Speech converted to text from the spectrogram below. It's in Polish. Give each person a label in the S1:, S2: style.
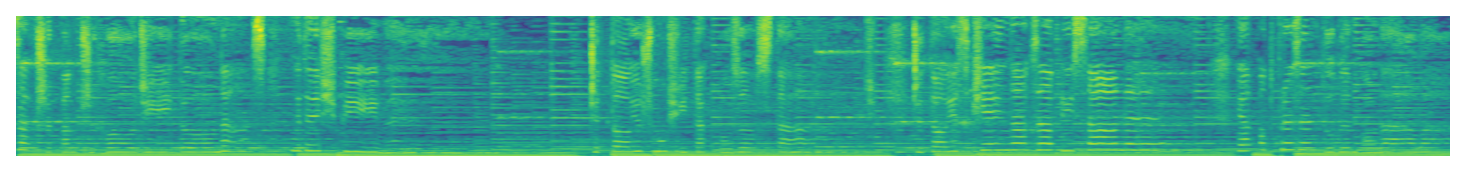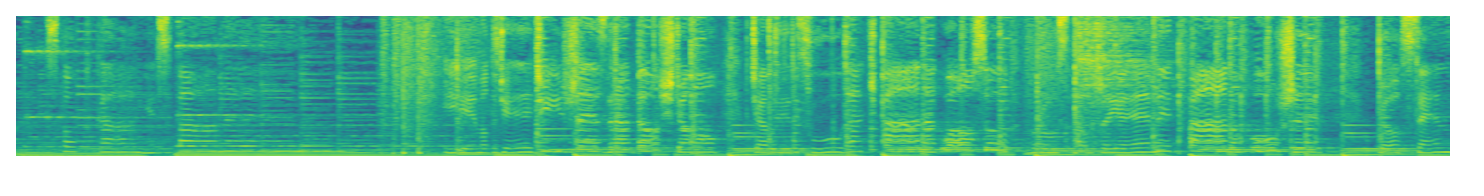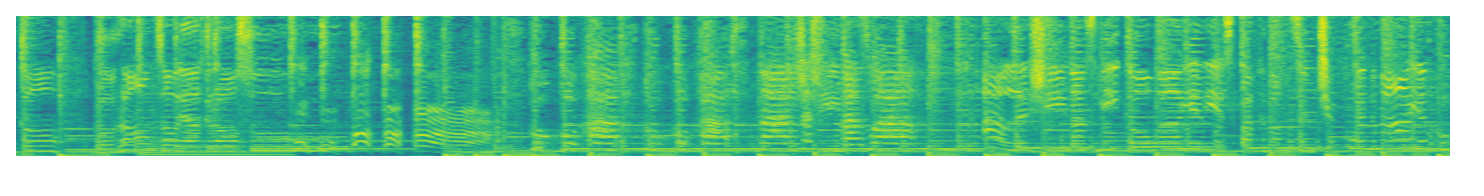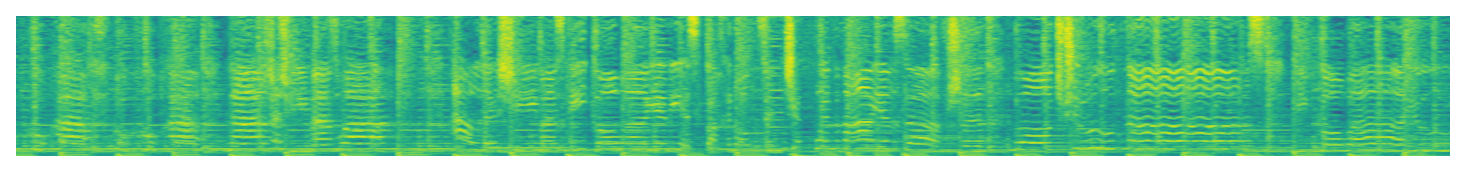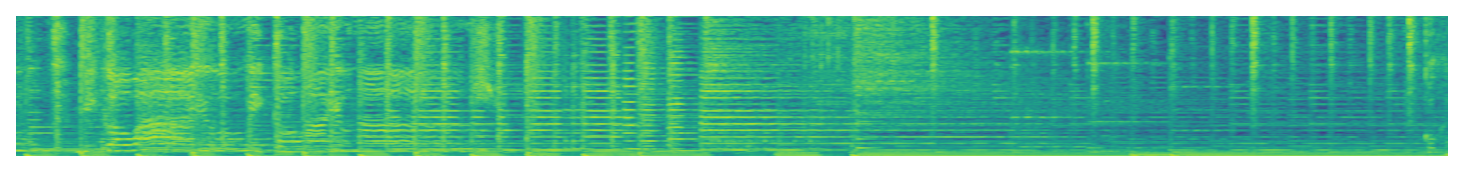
S1: Zawsze Pan przychodzi do nas, gdy śpimy? Czy to już musi tak pozostać? Czy to jest w księgach zapisane? Ja od prezentu bym wolała spotkanie z Panem. I wiem od dzieci, że z radością chciałyby słuchać Pana głosu. Wróz ogrzejemy Panom uszy piosenką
